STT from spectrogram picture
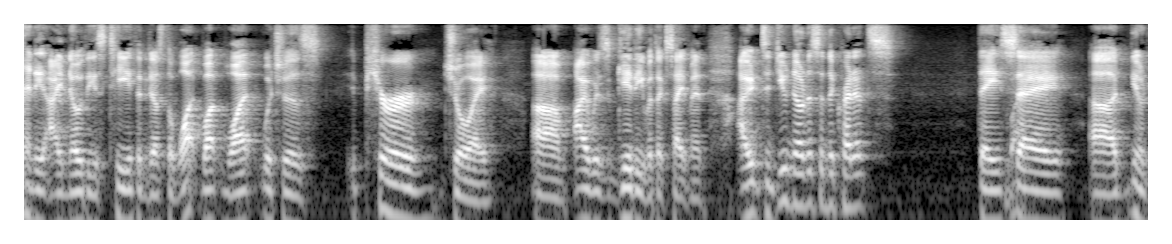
And he, I know these teeth, and he does the what, what, what, which is pure joy. Um, I was giddy with excitement. I did you notice in the credits they say uh, you know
